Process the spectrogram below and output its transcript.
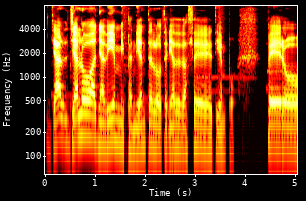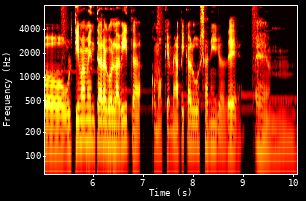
ya, ya lo añadí en mis pendientes, lo tenía desde hace tiempo. Pero últimamente ahora con la Vita, como que me ha picado el gusanillo de em,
